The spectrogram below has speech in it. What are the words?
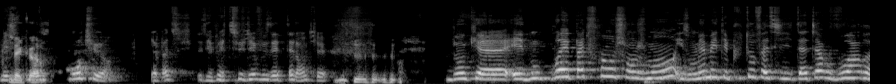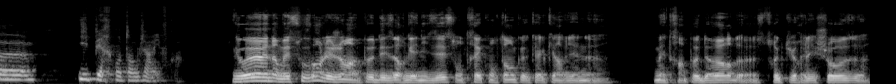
Mais je suis talentueux, hein. il n'y a, pas de sujet, vous êtes talentueux. donc euh, et donc ouais pas de frein au changement, ils ont même été plutôt facilitateurs, voire euh, hyper contents que j'arrive quoi. Ouais non mais souvent les gens un peu désorganisés sont très contents que quelqu'un vienne mettre un peu d'ordre, structurer les choses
